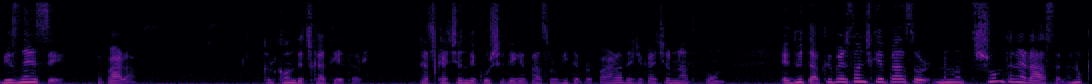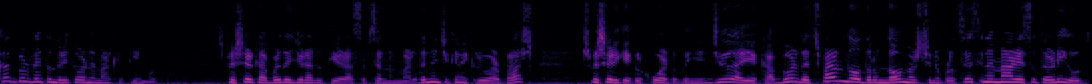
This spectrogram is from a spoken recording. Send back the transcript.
biznesi e para kërkon diçka tjetër nga ç'ka qenë dikush që ti ke pasur vite përpara dhe që ka qenë në atë punë. E dyta, ky person që ke pasur në më të shumtën e rasteve nuk ka bërë vetëm drejtorin e marketingut. Shpeshherë ka bërë dhe gjëra të tjera, sepse në marrëdhënien që keni krijuar bashkë, Shpeshherë i ke kërkuar të bëjë një gjë, ai e ka bërë dhe çfarë ndodh rëndom është që në procesin e marrjes së të riut,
